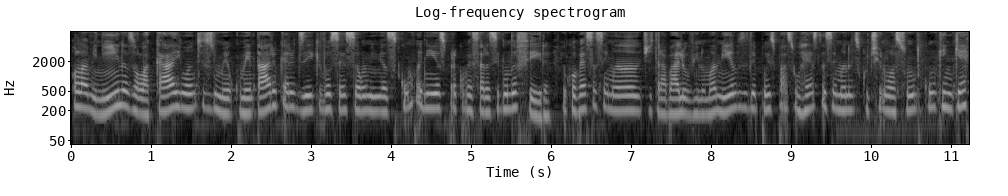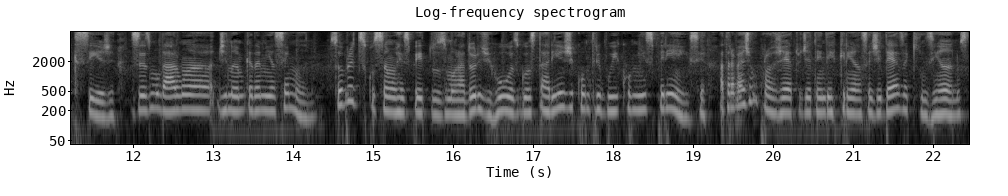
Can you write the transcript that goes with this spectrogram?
Olá meninas, olá Caio. Antes do meu comentário, quero dizer que vocês são minhas companhias para começar a segunda-feira. Eu começo a semana de trabalho ouvindo mamilos e depois passo o resto da semana discutindo o um assunto com quem quer que seja. Vocês mudaram a dinâmica da minha semana. Sobre a discussão a respeito dos moradores de ruas, gostaria de contribuir com minha experiência. Através de um projeto de atender crianças de 10 a 15 anos,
